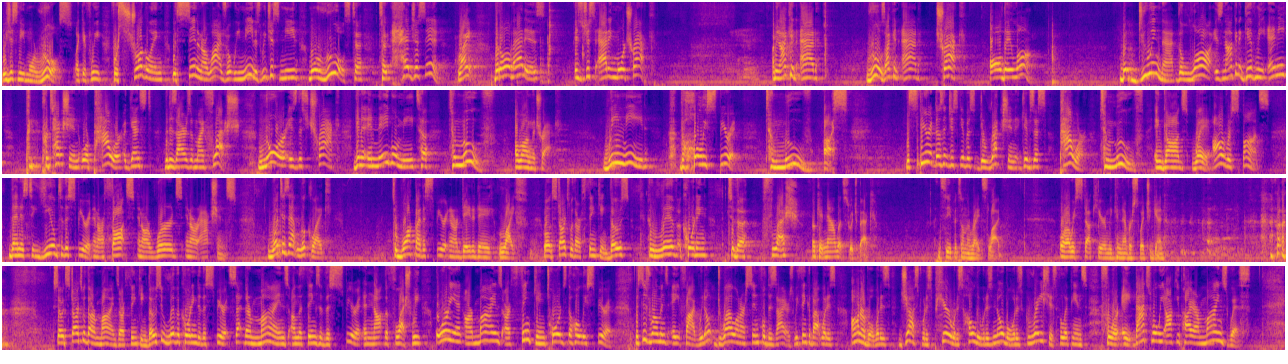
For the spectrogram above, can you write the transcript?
We just need more rules. Like if we if we're struggling with sin in our lives, what we need is we just need more rules to, to hedge us in, right? But all that is is just adding more track. I mean, I can add rules, I can add track all day long. But doing that, the law is not going to give me any p- protection or power against the desires of my flesh, nor is this track going to enable me to, to move along the track. We need the Holy Spirit to move us. The Spirit doesn't just give us direction, it gives us power to move in God's way. Our response then is to yield to the Spirit in our thoughts, in our words, in our actions. What does that look like to walk by the Spirit in our day to day life? Well, it starts with our thinking. Those who live according to the flesh. Okay, now let's switch back and see if it's on the right slide. Or are we stuck here and we can never switch again? So it starts with our minds, our thinking. Those who live according to the Spirit set their minds on the things of the Spirit and not the flesh. We orient our minds, our thinking towards the Holy Spirit. This is Romans 8 5. We don't dwell on our sinful desires. We think about what is honorable, what is just, what is pure, what is holy, what is noble, what is gracious. Philippians 4 8. That's what we occupy our minds with.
